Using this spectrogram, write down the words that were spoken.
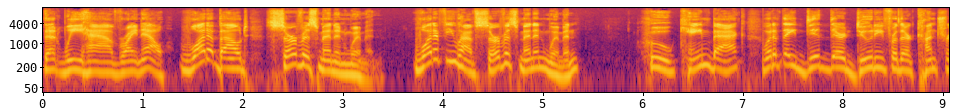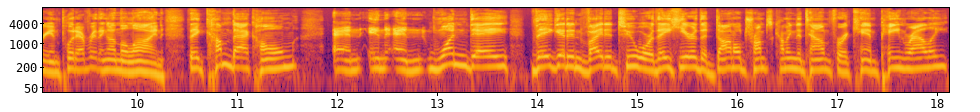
that we have right now. What about servicemen and women? What if you have servicemen and women who came back. What if they did their duty for their country and put everything on the line? They come back home and, and, and one day they get invited to or they hear that Donald Trump's coming to town for a campaign rally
